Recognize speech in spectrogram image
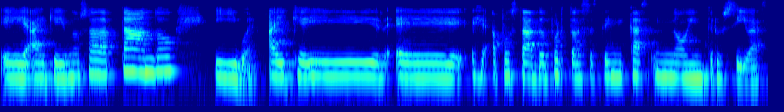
Eh, hay que irnos adaptando y bueno, hay que ir eh, apostando por todas estas técnicas no intrusivas.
